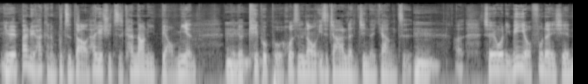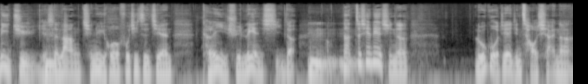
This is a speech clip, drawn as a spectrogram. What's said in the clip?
因为伴侣他可能不知道，他也许只看到你表面那个 keep up 或是那种一直叫他冷静的样子，嗯，呃，所以我里面有附了一些例句，也是让情侣或夫妻之间可以去练习的，嗯，那这些练习呢，如果今天已经吵起来，那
